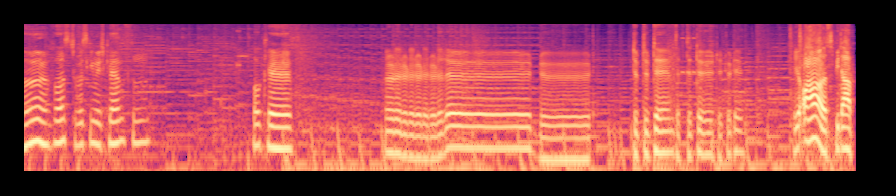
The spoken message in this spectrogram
Was? Du willst gegen mich kämpfen? Okay. Ja, oh, Speed Up.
